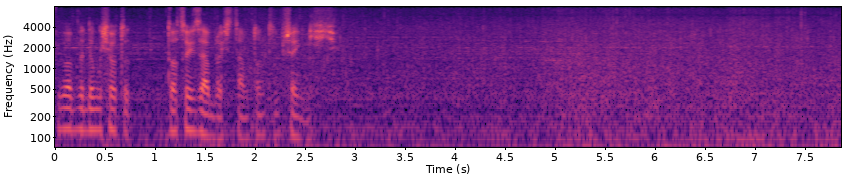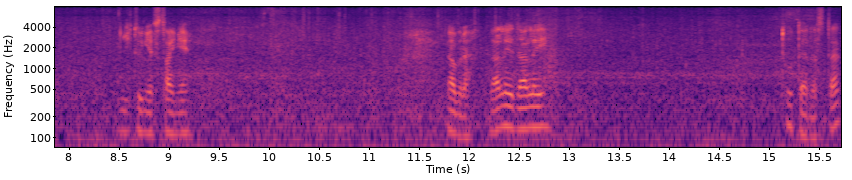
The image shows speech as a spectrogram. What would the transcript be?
Chyba będę musiał to, to coś zabrać stamtąd i przenieść. Nikt tu nie wstanie. Dobra, dalej, dalej. Tu teraz, tak?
